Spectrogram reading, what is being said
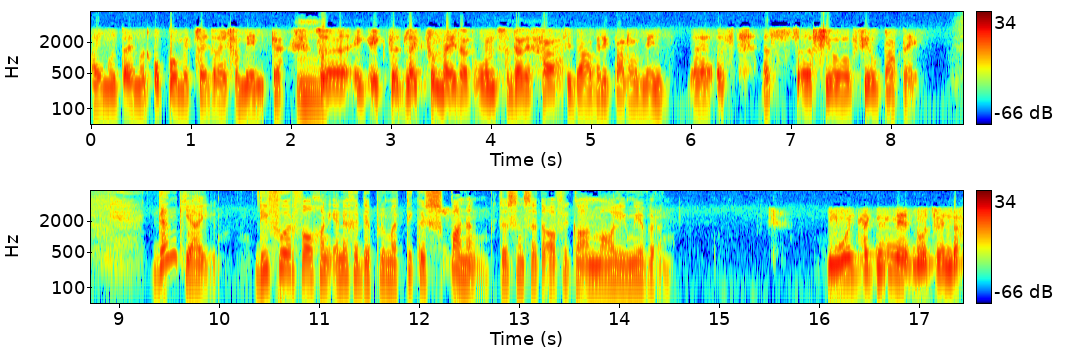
hy moet hy moet ophou met sy dreigemente. Mm. So ek ek dit lyk vir my dat ons delegasie daar by die parlement uh, is is uh, veel veel party. Dink jy die voorval gaan enige diplomatieke spanning tussen Suid-Afrika en Mali meebring? moontlik nie net noodwendig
